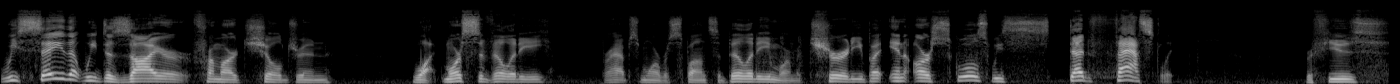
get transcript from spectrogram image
We say that we desire from our children what? More civility, perhaps more responsibility, more maturity, but in our schools, we steadfastly refuse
